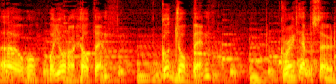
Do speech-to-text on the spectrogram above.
Oh, well, you're no help then. Good job, Ben. Great episode.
